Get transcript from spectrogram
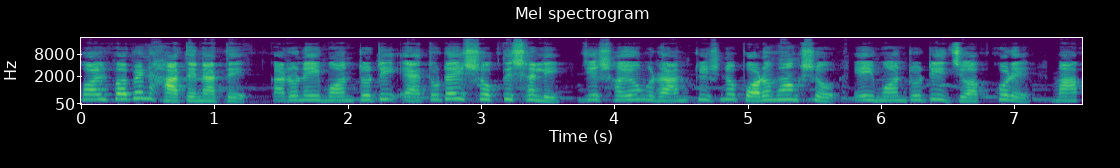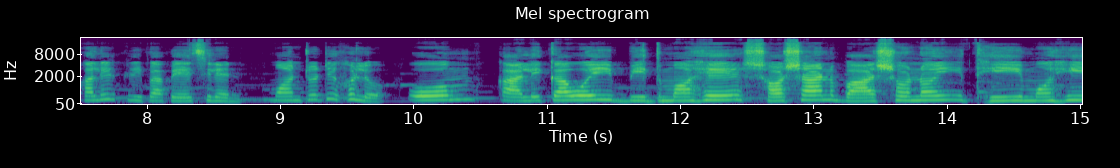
ফল পাবেন হাতে নাতে। কারণ এই মন্ত্রটি এতটাই শক্তিশালী যে স্বয়ং রামকৃষ্ণ পরমহংস এই মন্ত্রটি জপ করে মা কালীর কৃপা পেয়েছিলেন। মন্ত্রটি হল, ওম কালিকাওই বিদমহে শ্মশান বাসনই ধীমহি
